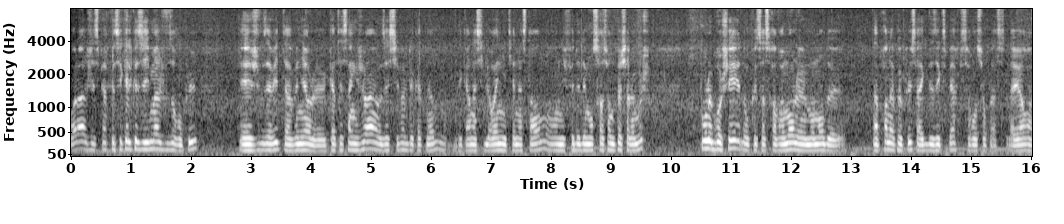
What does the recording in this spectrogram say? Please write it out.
Voilà, j'espère que ces quelques images vous auront plu. Et je vous invite à venir le 4 et 5 juin aux estivales de Cattenom. Les carnassiers de Lorraine y tiennent un stand. On y fait des démonstrations de pêche à la mouche pour le brochet. Donc ça sera vraiment le moment d'apprendre un peu plus avec des experts qui seront sur place. D'ailleurs, euh,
